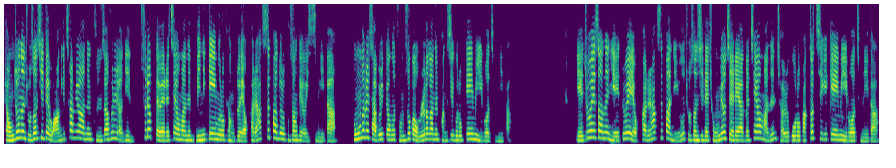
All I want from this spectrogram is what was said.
병조는 조선시대 왕이 참여하는 군사훈련인 수렵대회를 체험하는 미니게임으로 병조의 역할을 학습하도록 구성되어 있습니다. 동물을 잡을 경우 점수가 올라가는 방식으로 게임이 이루어집니다. 예조에서는 예조의 역할을 학습한 이후 조선시대 종묘 제례학을 체험하는 절고로 박자치기 게임이 이루어집니다.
